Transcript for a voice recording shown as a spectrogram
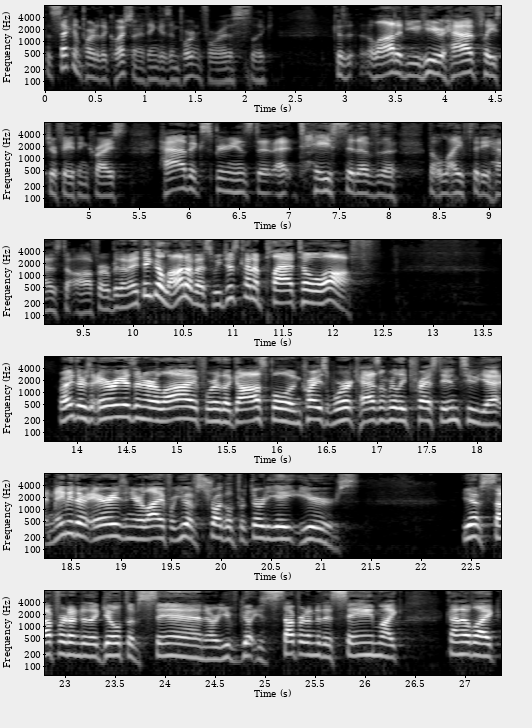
The second part of the question I think is important for us, like, because a lot of you here have placed your faith in Christ, have experienced it, tasted of the, the life that he has to offer. But then I think a lot of us, we just kind of plateau off. Right? There's areas in our life where the gospel and Christ's work hasn't really pressed into yet. And maybe there are areas in your life where you have struggled for 38 years. You have suffered under the guilt of sin, or you've, got, you've suffered under the same, like, kind of like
